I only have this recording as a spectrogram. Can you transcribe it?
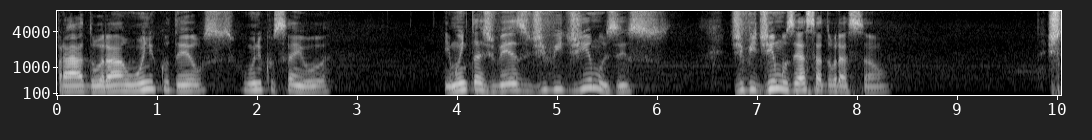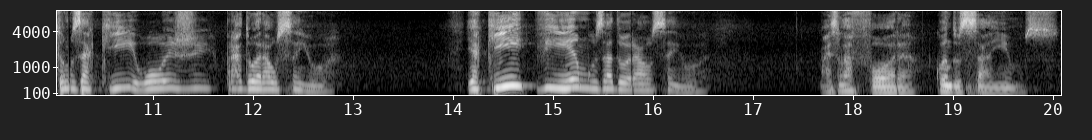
para adorar o único Deus, o único Senhor. E muitas vezes dividimos isso, dividimos essa adoração. Estamos aqui hoje para adorar o Senhor. E aqui viemos adorar o Senhor. Mas lá fora, quando saímos,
